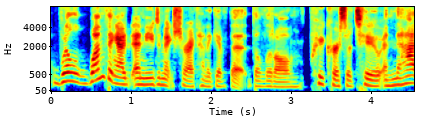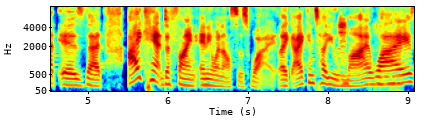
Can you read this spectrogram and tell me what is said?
well, one thing I, I, need to make sure I kind of give the the little precursor to, and that is that I can't define anyone else's why. Like I can tell you mm-hmm. my whys,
